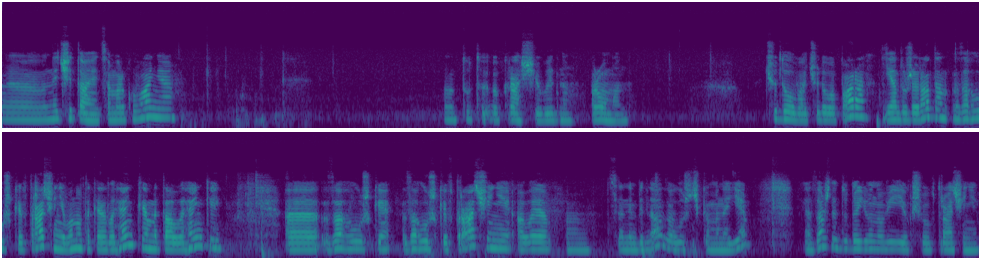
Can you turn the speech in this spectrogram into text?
Е, Не читається маркування. Тут е, краще видно Роман. Чудова, чудова пара. Я дуже рада. Заглушки втрачені, воно таке легеньке, метал легенький. Е, Заглушки, заглушки втрачені, але е, це не біда. Заглушечки в мене є. Я завжди додаю нові, якщо втрачені.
